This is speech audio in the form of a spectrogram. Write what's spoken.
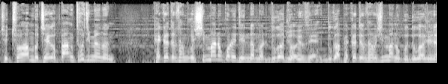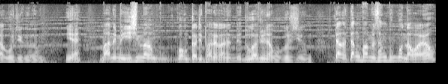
저, 저 한번 제가 빵 터지면은 백화점 상품권 10만 원권이 된단 말이에요. 누가 줘 요새? 누가 백화점 상품 10만 원권 누가 주냐고 지금? 예? 많으면 20만 원권까지 받아가는데 누가 주냐고 그 지금 땅 땅 파면 상품권 나와요?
